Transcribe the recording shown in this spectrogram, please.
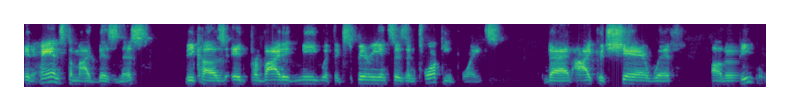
enhanced my business because it provided me with experiences and talking points that I could share with other people.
